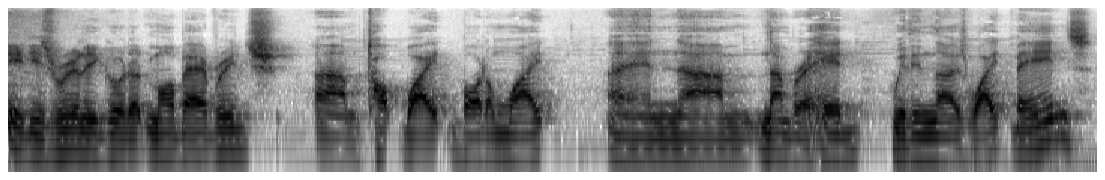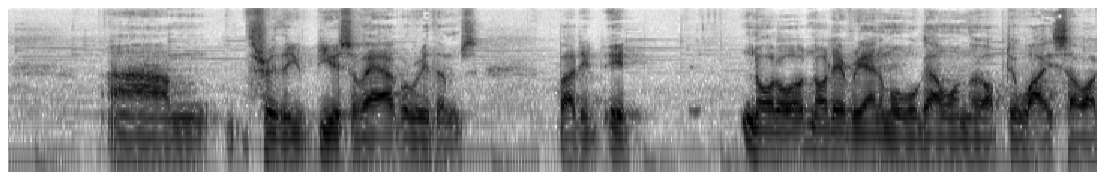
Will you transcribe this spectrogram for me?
It is really good at mob average, um, top weight, bottom weight, and um, number of head within those weight bands um, through the use of algorithms. But it, it not, all, not every animal will go on the OptiWeigh, so I,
